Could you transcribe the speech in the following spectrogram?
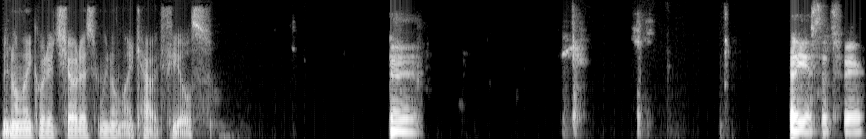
We don't like what it showed us. We don't like how it feels. Hmm. I guess that's fair.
